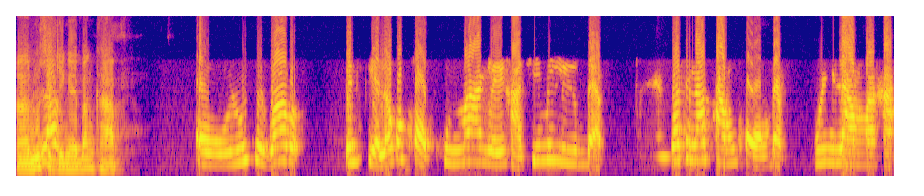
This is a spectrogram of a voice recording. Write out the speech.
อ่ารู้สึกแล้วยังไงบ้างครับ โอ้รู้สึกว่าแบบเป็นเกียรติแล้วก็ขอบคุณมากเลยค่ะ ที่ไม่ลืมแบบ วัฒนธรรมของแบบบุรีรัมย์อะค่ะ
